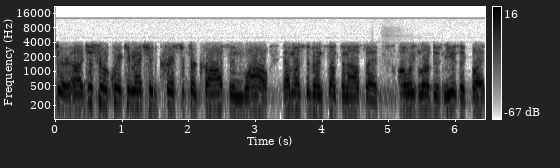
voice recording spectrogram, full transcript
sir. Uh, just real quick, you mentioned Christopher Cross, and wow, that must have been something else. I always loved his music, but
